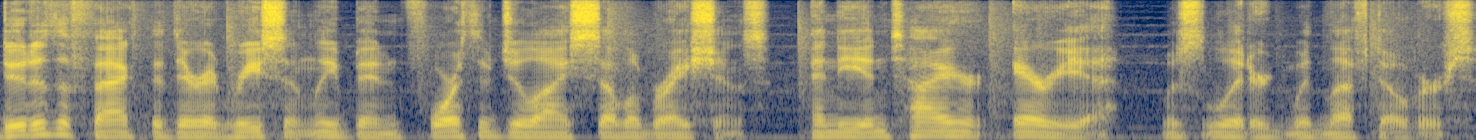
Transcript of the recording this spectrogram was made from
due to the fact that there had recently been 4th of July celebrations and the entire area was littered with leftovers.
